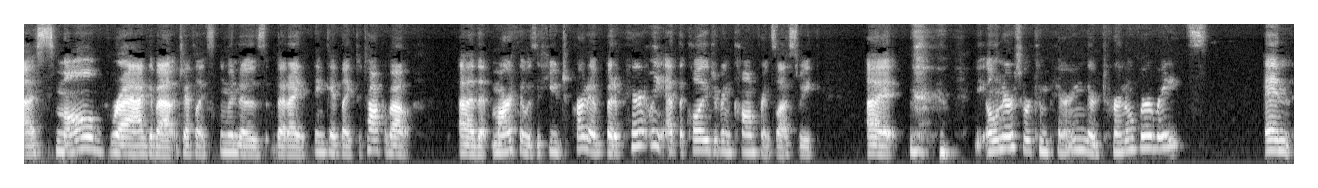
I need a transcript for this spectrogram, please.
a small brag about Jeff Likes Windows that I think I'd like to talk about uh, that Martha was a huge part of. But apparently, at the Quality Driven conference last week, uh, the owners were comparing their turnover rates. And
